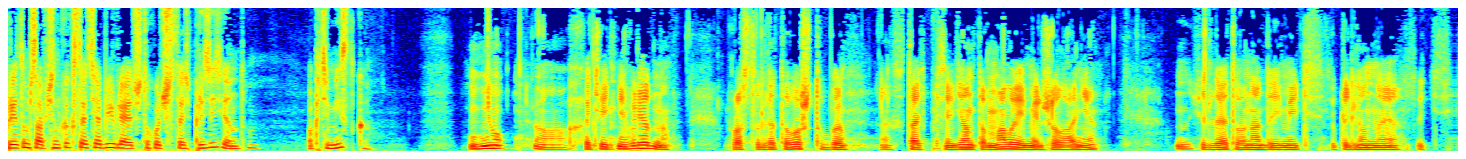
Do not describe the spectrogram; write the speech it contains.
При этом Савченко, кстати, объявляет, что хочет стать президентом. Оптимистка? Ну, э, хотеть не вредно. Просто для того, чтобы стать президентом, мало иметь желания. Значит, для этого надо иметь определенные сказать,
